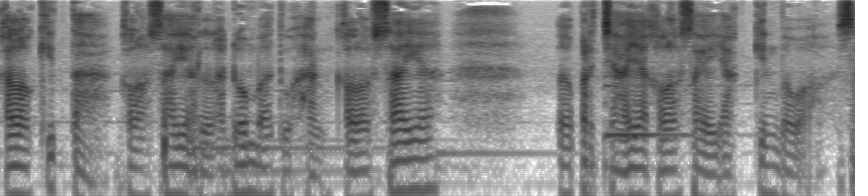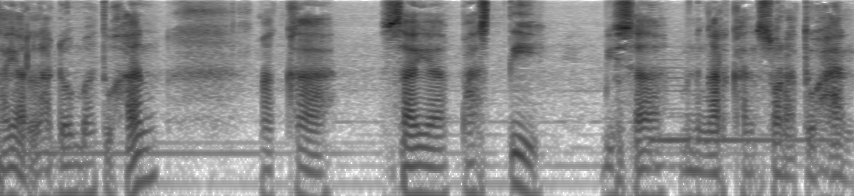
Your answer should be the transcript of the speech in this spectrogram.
Kalau kita kalau saya adalah domba Tuhan kalau saya uh, percaya kalau saya yakin bahwa saya adalah domba Tuhan maka saya pasti bisa mendengarkan suara Tuhan.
